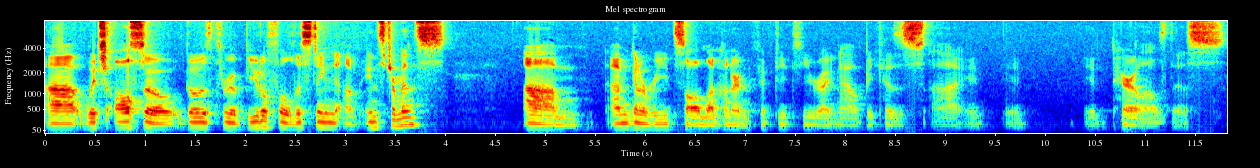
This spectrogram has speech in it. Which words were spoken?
uh, which also goes through a beautiful listing of instruments. Um, I'm going to read Psalm 150 to you right now because uh, it, it, it parallels this.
